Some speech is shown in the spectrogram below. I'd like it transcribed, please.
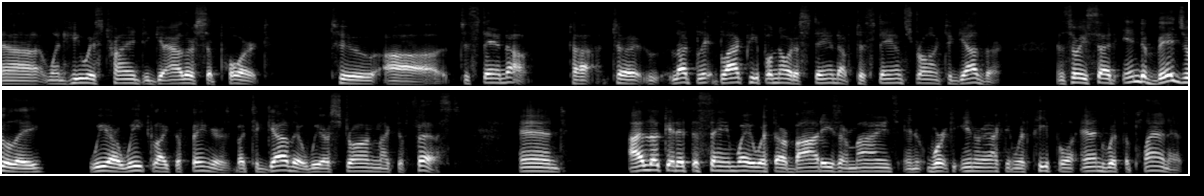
uh, when he was trying to gather support to uh, to stand up, to to let black people know to stand up, to stand strong together. And so he said, individually, we are weak like the fingers, but together we are strong like the fist. And I look at it the same way with our bodies, our minds, and work interacting with people and with the planet.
